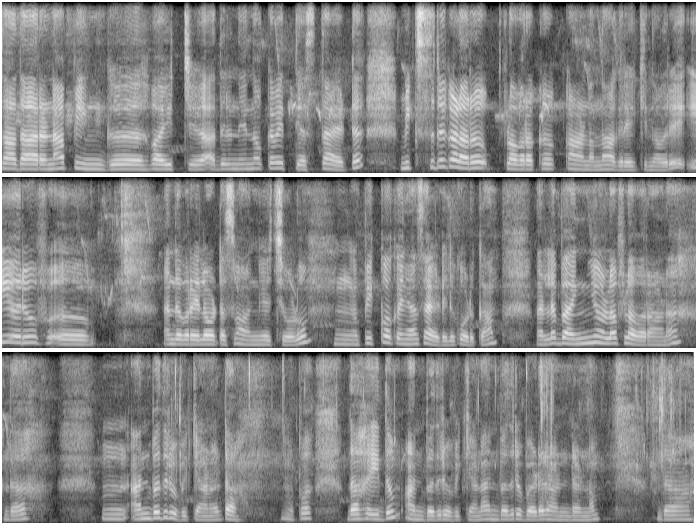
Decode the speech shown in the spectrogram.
സാധാരണ പിങ്ക് വൈറ്റ് അതിൽ നിന്നൊക്കെ വ്യത്യസ്തമായിട്ട് മിക്സ്ഡ് കളറ് ഫ്ലവറൊക്കെ കാണണമെന്ന് ആഗ്രഹിക്കുന്നവർ ഈ ഒരു എന്താ പറയുക ലോട്ടസ് വാങ്ങി വെച്ചോളും. പിക്കൊക്കെ ഞാൻ സൈഡിൽ കൊടുക്കാം. നല്ല ഭംഗിയുള്ള ഫ്ലവറാണ് ഇതാ അൻപത് രൂപയ്ക്കാണ് കേട്ടോ. അപ്പോൾ ദാ ഇതും അൻപത് രൂപയ്ക്കാണ്. അൻപത് രൂപയുടെ രണ്ടെണ്ണം. ദാ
